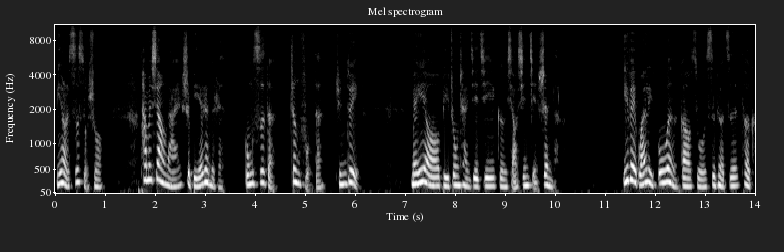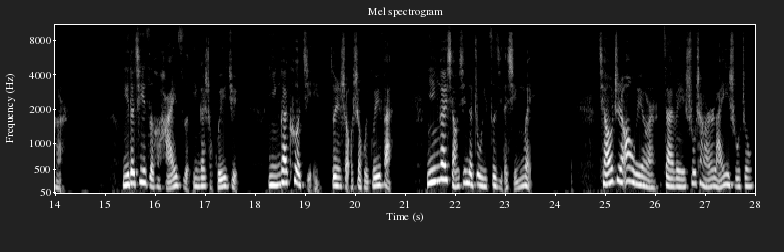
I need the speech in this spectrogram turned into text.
米尔斯所说，他们向来是别人的人，公司的、政府的、军队的，没有比中产阶级更小心谨慎的了。一位管理顾问告诉斯特兹特克尔：“你的妻子和孩子应该守规矩，你应该克己，遵守社会规范，你应该小心地注意自己的行为。”乔治·奥威尔在《为舒畅而来》一书中，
